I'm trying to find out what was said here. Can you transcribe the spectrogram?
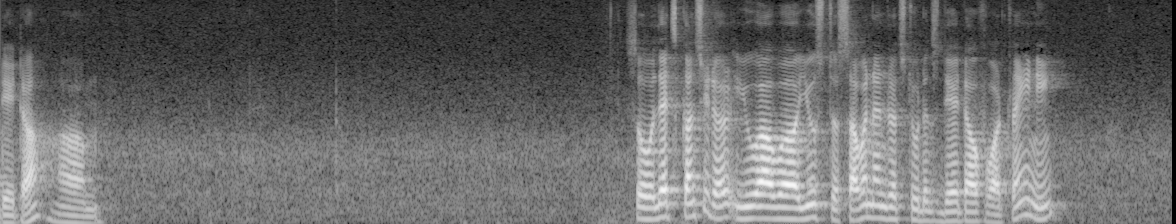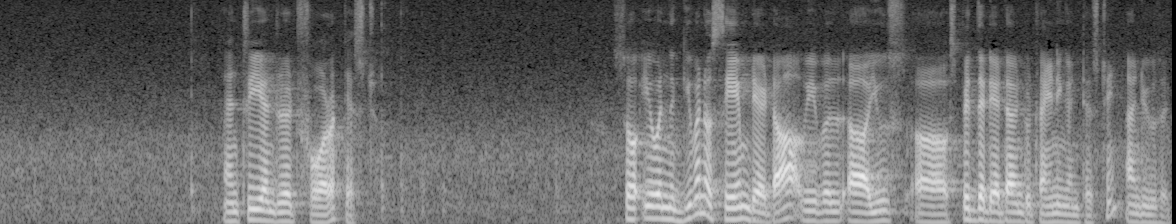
data um, So, let us consider you have uh, used 700 students data for training and 300 for a test. So, even given the same data we will uh, use uh, split the data into training and testing and use it.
